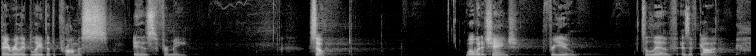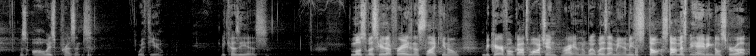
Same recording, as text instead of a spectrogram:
They really believed that the promise is for me. So, what would it change for you to live as if God was always present with you? Because He is. Most of us hear that phrase and it's like, you know, be careful, God's watching, right? And what, what does that mean? I mean, stop, stop misbehaving, don't screw up.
